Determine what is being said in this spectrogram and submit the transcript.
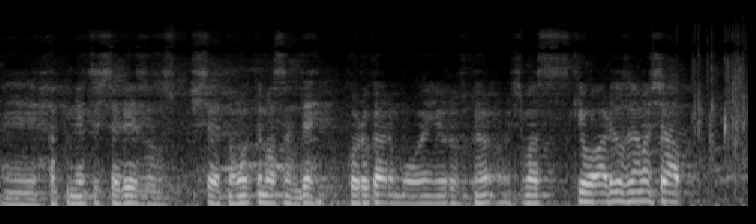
え白熱したレースをしたいと思ってますので、これからも応援よろしくお願いします。今日はありがとうございました。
